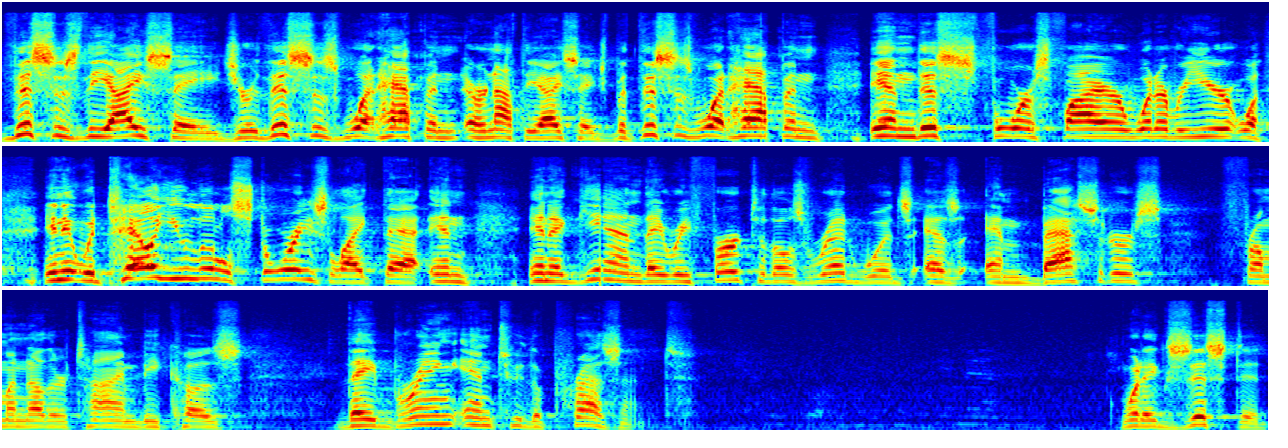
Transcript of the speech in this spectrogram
this is the Ice Age, or this is what happened, or not the Ice Age, but this is what happened in this forest fire, whatever year it was. And it would tell you little stories like that. And, and again, they refer to those redwoods as ambassadors from another time because they bring into the present what existed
